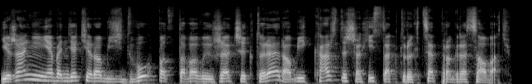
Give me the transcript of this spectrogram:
jeżeli nie będziecie robić dwóch podstawowych rzeczy, które robi każdy szachista, który chce progresować.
